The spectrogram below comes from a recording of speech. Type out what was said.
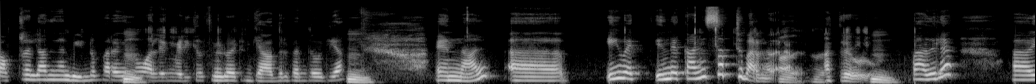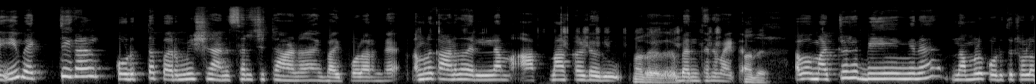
ഡോക്ടർ അല്ലാന്ന് ഞാൻ വീണ്ടും പറയുന്നു. അല്ലെങ്കിൽ മെഡിക്കൽ ഫീൽഡുമായിട്ട് എനിക്ക് യാതൊരു ബന്ധവുമില്ല. എന്നാൽ ഈ വ്യക്തി ഇതിന്റെ കൺസെപ്റ്റ് പറഞ്ഞത് അതെ അതെ. അത്രേ ഉള്ളൂ. അപ്പൊ അതിൽ ഈ വ്യക്തികൾ കൊടുത്ത പെർമിഷൻ അനുസരിച്ചിട്ടാണ് ബൈപ്പോളറിന്റെ നമ്മൾ കാണുന്നതെല്ലാം ആത്മാക്കളുടെ ഒരു ബന്ധനമായിട്ട്. അപ്പൊ മറ്റൊരു ബീയിങ്ങിന് നമ്മൾ കൊടുത്തിട്ടുള്ള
